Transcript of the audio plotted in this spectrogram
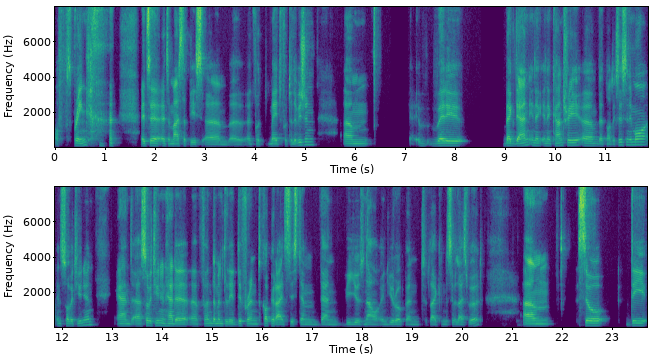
of spring, it's a it's a masterpiece um, uh, and for, made for television. Um, very back then in a, in a country um, that not exists anymore in Soviet Union, and uh, Soviet Union had a, a, fundamentally different copyright system than we use now in Europe and like in the civilized world. Um, so the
